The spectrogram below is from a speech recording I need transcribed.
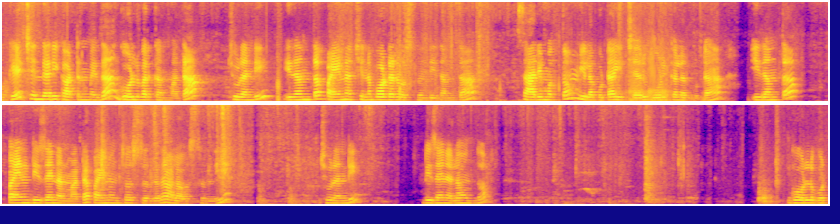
ఓకే చందేరి కాటన్ మీద గోల్డ్ వర్క్ అనమాట చూడండి ఇదంతా పైన చిన్న బార్డర్ వస్తుంది ఇదంతా. శారీ మొత్తం ఇలా బుట ఇచ్చారు గోల్డ్ కలర్ బుట. ఇదంతా పైన డిజైన్ అన్నమాట. పైన ఉంచి వస్తుంది కదా అలా వస్తుంది. చూడండి. డిజైన్ ఎలా ఉందో. గోల్డ్ బుట్ట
